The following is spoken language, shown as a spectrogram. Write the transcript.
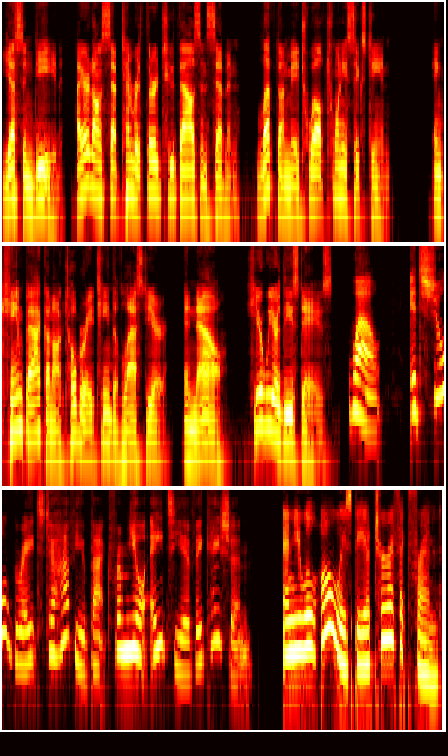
Yes, indeed. I aired on September 3, 2007, left on May 12, 2016, and came back on October 18th of last year. And now, here we are these days. Well, it's sure great to have you back from your eight year vacation. And you will always be a terrific friend.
